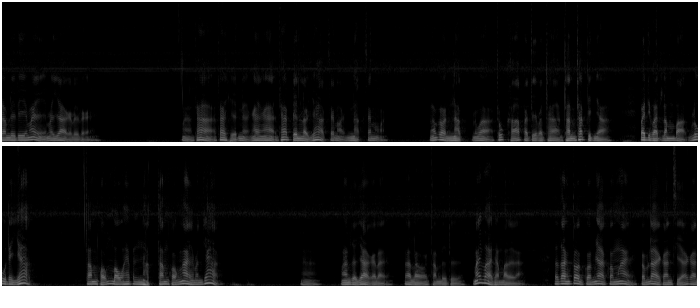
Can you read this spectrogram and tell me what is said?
ทำดีๆไม่ไม่ยากอะไรเลยถ้าถ้าเห็นเนี่ยง่าย ๆ ถ้าเป็นเรายากสักหน่อยหนักสักหน่อยแล้วก็หนักหรือว่าทุกขาปฏิบัติาทันทัพปัญญา ปฏิบัติลำบากรู้ได้ยาก ทำของเบาให้มันหนักทำของง่ายมันยากมันจะยากอะไร ถ้าเราทำดีๆไม่ว่าทำอะไรล่ะถ้าตั้งต้นความยากความง่าย ความได้การเสียการ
